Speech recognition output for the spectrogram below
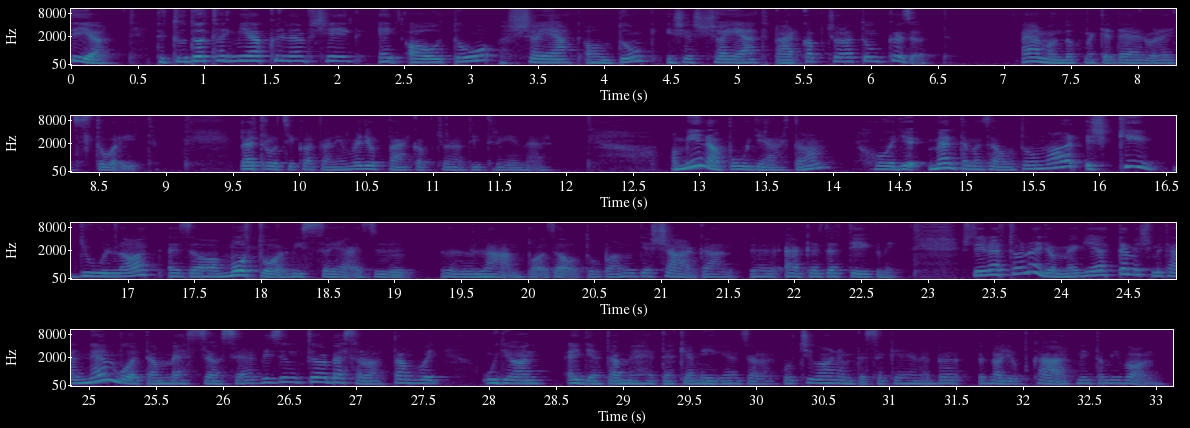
Szia! Te tudod, hogy mi a különbség egy autó, a saját autónk és a saját párkapcsolatunk között? Elmondok neked erről egy sztorit. Petróci Katalin vagyok, párkapcsolati tréner. A minap úgy jártam, hogy mentem az autómmal, és kigyulladt ez a motor visszajelző lámpa az autóban, ugye sárgán elkezdett égni. És én ettől nagyon megijedtem, és miután nem voltam messze a szervizünktől, beszaladtam, hogy ugyan egyáltalán mehetek-e még ezzel a kocsival, nem teszek ilyen ebben nagyobb kárt, mint ami van.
